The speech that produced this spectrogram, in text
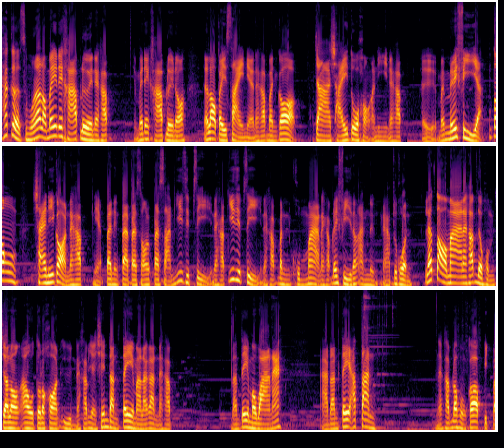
ถ้าเกิดสมมุติว่าเราไม่ได้คราฟเลยนะครับ ไม่ได้คราฟเลยเนาะแล้วเราไปใส่เนี่ยนะครับมันก็จะใช้ตัวของอันนี้นะครับเออมันไม่ฟรีอะต้องใช้อันนี้ก่อนนะครับเนี่ยแปดหนึ่งแปดแปดสองแปดสามยี่สิบสี่นะครับยี่สิบสี่นะครับมันคุ้มมากนะครับได้ฟรีตั้งอันหนึ่งนะครับทุกคนแล้วต่อมานะครับเดี๋ยวผมจะลองเอาตัวละครอื่นนะครับอย่างเช่นดันเต้มาแล้วกันนะครับดันเต้มาวางนะอ่าดันเต้อัพตันนะครับแล้วผมก็ปิดไป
